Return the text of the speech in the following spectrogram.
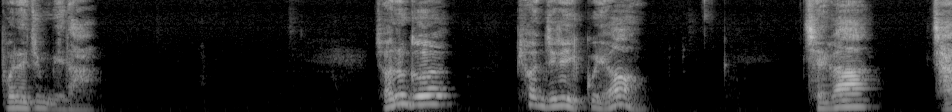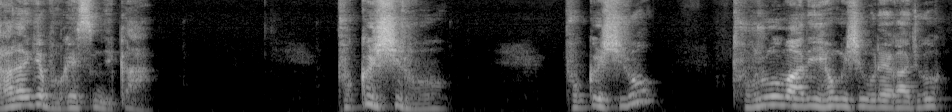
보내줍니다. 저는 그 편지를 읽고요. 제가 잘하는 게 뭐겠습니까? 붓글씨로, 붓글씨로 두루마리 형식으로 해가지고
